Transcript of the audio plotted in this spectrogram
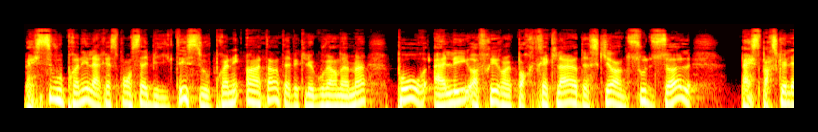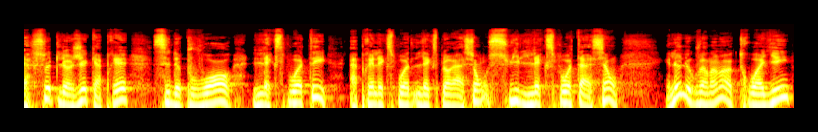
Ben, si vous prenez la responsabilité, si vous prenez entente avec le gouvernement pour aller offrir un portrait clair de ce qu'il y a en dessous du sol, ben, c'est parce que la suite logique après, c'est de pouvoir l'exploiter. Après l'exploration, suit l'exploitation. Et là, le gouvernement a octroyé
